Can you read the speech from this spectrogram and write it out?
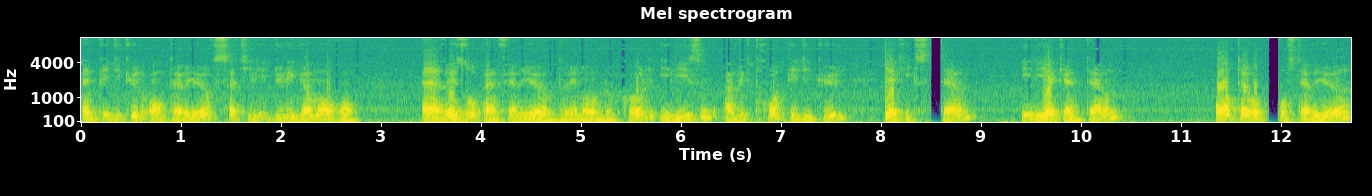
un pédicule antérieur satellite du ligament rond un réseau inférieur drainant le col, ilisme, avec trois pédicules, iliaque externe, iliaque interne, antéro-postérieur,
